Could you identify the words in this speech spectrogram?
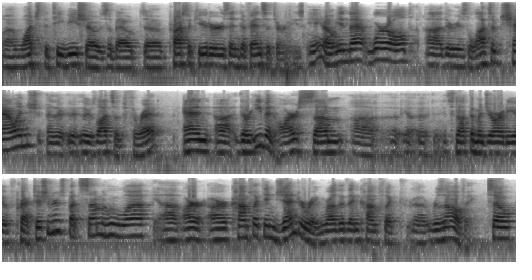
uh, watch the TV shows about uh, prosecutors and defense attorneys. You know, in that world, uh, there is lots of challenge, uh, there, there's lots of threat, and uh, there even are some, uh, uh, it's not the majority of practitioners, but some who uh, uh, are, are conflict engendering rather than conflict uh, resolving. So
